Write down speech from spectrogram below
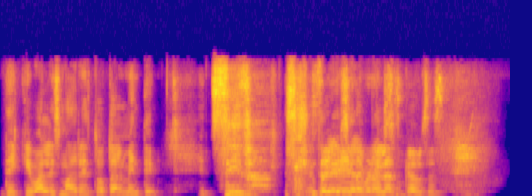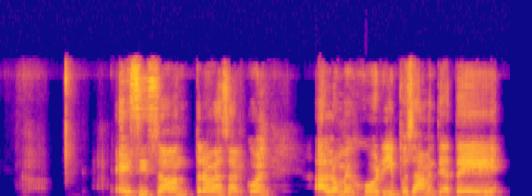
de que vales madre totalmente. Sí, es que las causas. Eh, si son drogas o alcohol, a lo mejor, y pues obviamente ya te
